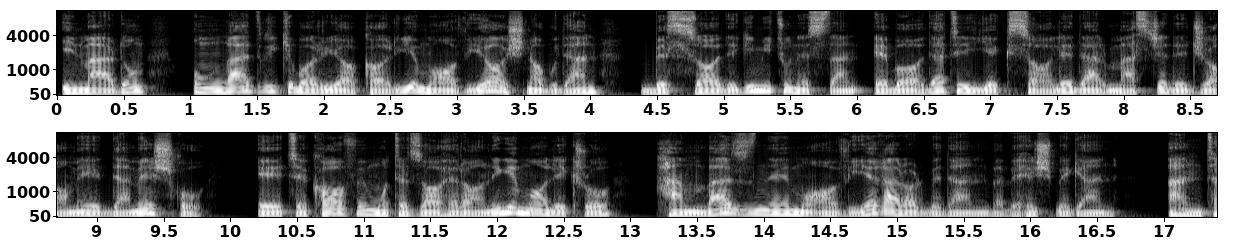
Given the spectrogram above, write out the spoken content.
این مردم اونقدری که با ریاکاری معاویه آشنا بودن به سادگی می‌تونستن عبادت یک ساله در مسجد جامع دمشق و اعتکاف متظاهرانه مالک رو هموزن معاویه قرار بدن و بهش بگن انت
